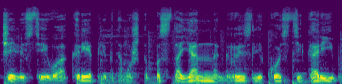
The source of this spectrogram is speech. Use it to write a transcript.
Челюсти его окрепли, потому что постоянно грызли кости Карибу.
